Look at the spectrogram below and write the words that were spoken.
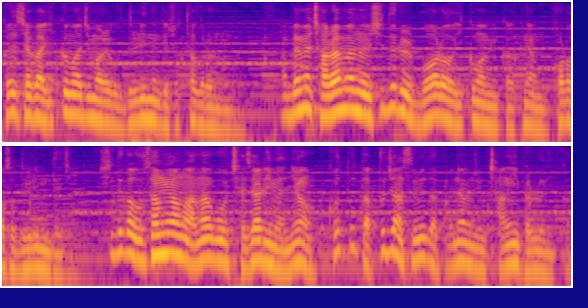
그래서 제가 입금하지 말고 늘리는 게 좋다 그러는 거예요. 아, 매매 잘하면은 시드를 뭐하러 입금합니까? 그냥 벌어서 늘리면 되지. 시드가 우상향 안 하고 제자리면요, 그것도 나쁘지 않습니다. 왜냐면 지금 장이 별로니까.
